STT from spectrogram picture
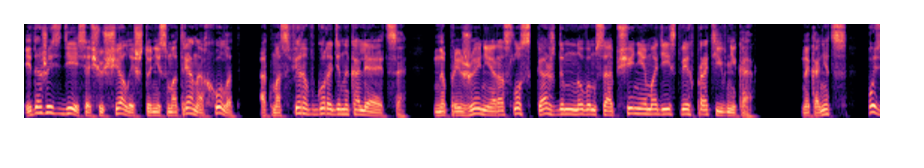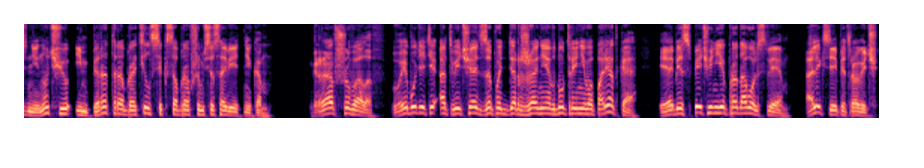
и даже здесь ощущалось, что, несмотря на холод, атмосфера в городе накаляется, напряжение росло с каждым новым сообщением о действиях противника. Наконец, Поздней ночью император обратился к собравшимся советникам. «Граф Шувалов, вы будете отвечать за поддержание внутреннего порядка и обеспечение продовольствием. Алексей Петрович,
